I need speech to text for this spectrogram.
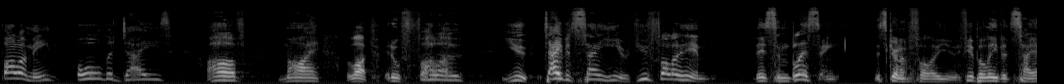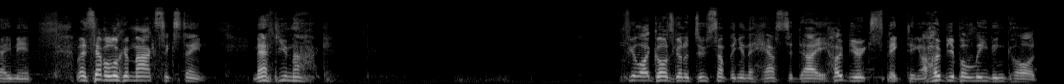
follow me all the days of my life. It'll follow you. David's saying here, if you follow him, there's some blessing that's going to follow you. If you believe it, say amen. Let's have a look at Mark 16. Matthew, Mark. I feel like God's going to do something in the house today. Hope you're expecting. I hope you're believing God.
